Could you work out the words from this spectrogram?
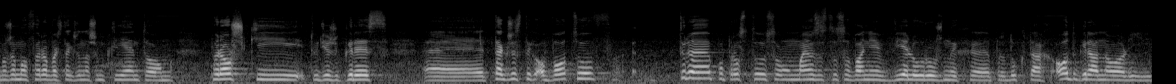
możemy oferować także naszym klientom proszki, tudzież gryz, także z tych owoców, które po prostu są, mają zastosowanie w wielu różnych produktach, od granoli,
